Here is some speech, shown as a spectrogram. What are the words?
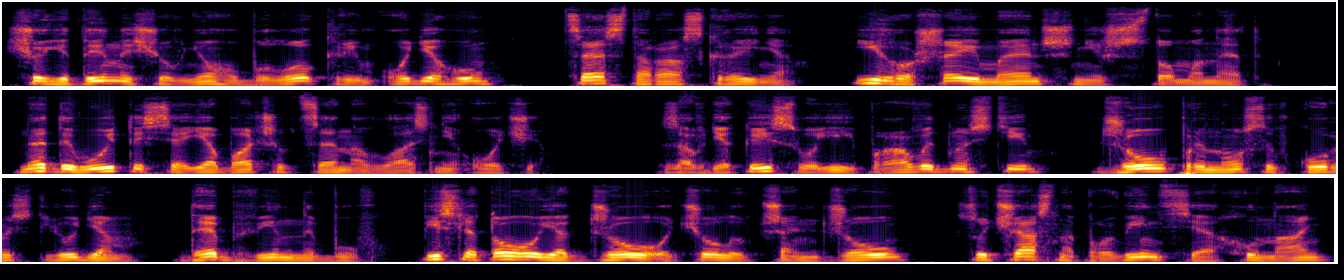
що єдине, що в нього було, крім одягу, це стара скриня, і грошей менш ніж 100 монет. Не дивуйтеся, я бачив це на власні очі. Завдяки своїй праведності Джоу приносив користь людям, де б він не був. Після того, як Джоу очолив Ченчжоу, Сучасна провінція Хунань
